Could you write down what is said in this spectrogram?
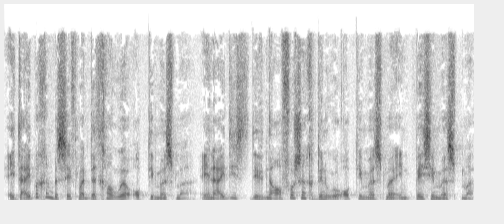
het hy begin besef maar dit gaan oor optimisme. En hy het die, die navorsing gedoen oor optimisme en pessimisme.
